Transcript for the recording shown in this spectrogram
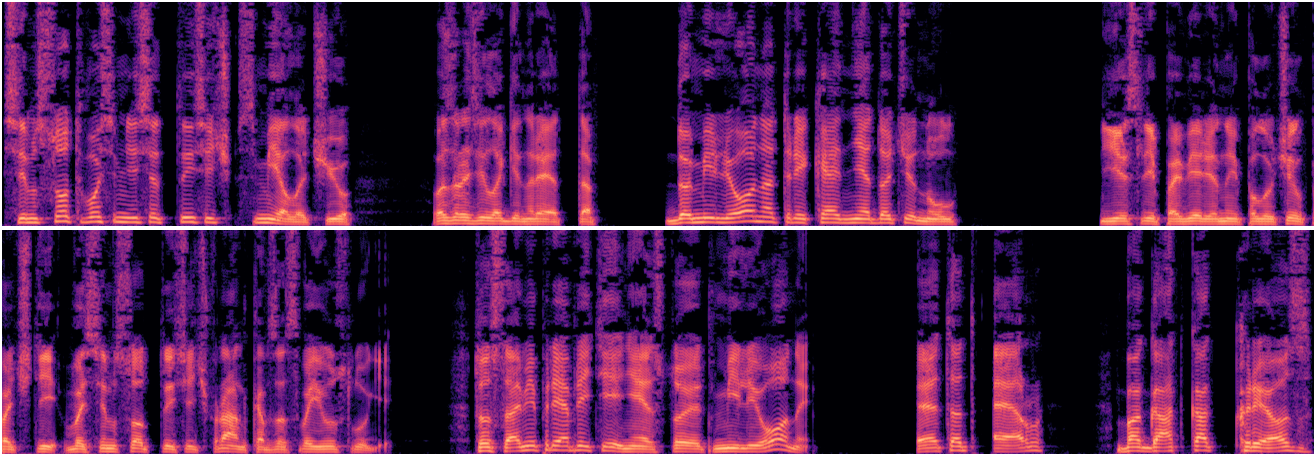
780 тысяч с мелочью», — возразила Генретта. «До миллиона Трике не дотянул». Если поверенный получил почти 800 тысяч франков за свои услуги, то сами приобретения стоят миллионы. Этот «Р» богат как крёз.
